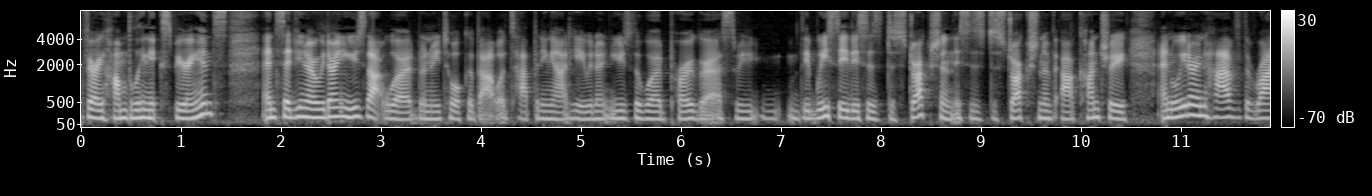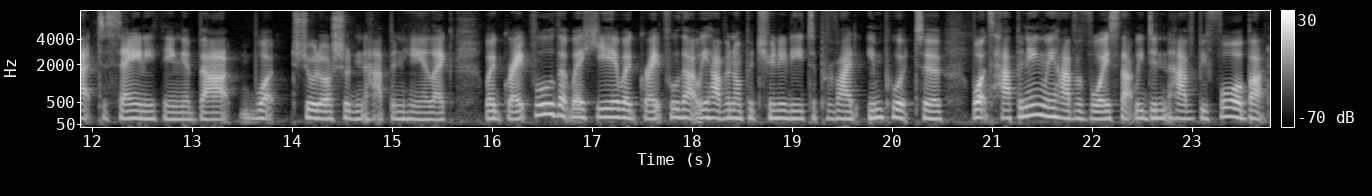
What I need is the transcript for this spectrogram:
very humbling experience and said, you know, we don't use that word when we talk about what's happening out here. We don't use the word progress. We we see this as destruction. This is destruction of our country, and we don't have the right to say anything about what should or shouldn't happen here. Like we're grateful that we're here. We're grateful that we have an opportunity to provide input to what's happening. We have a voice that we didn't have before, but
